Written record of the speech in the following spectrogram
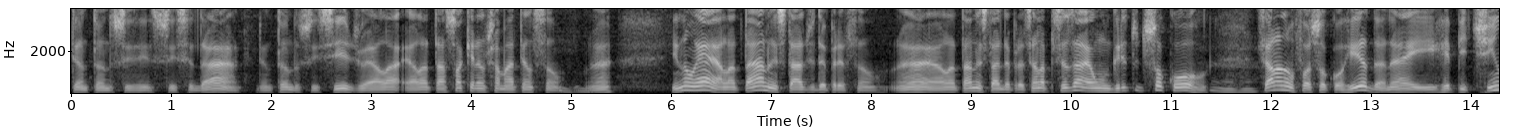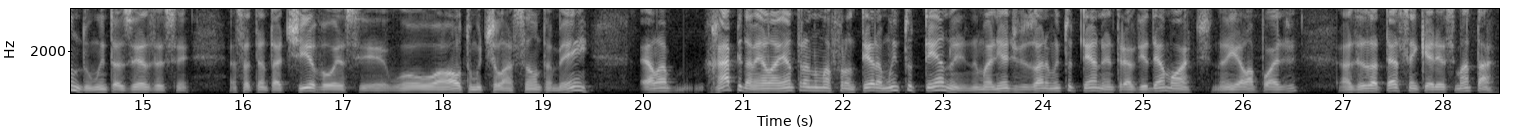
tentando se suicidar, tentando suicídio, ela ela está só querendo chamar atenção, né? E não é, ela está no estado de depressão. Né? Ela está no estado de depressão, ela precisa, é um grito de socorro. Uhum. Se ela não for socorrida, né, e repetindo muitas vezes esse, essa tentativa ou, esse, ou a automutilação também, ela rapidamente ela entra numa fronteira muito tênue, numa linha divisória muito tênue entre a vida e a morte. Né? E ela pode, às vezes, até sem querer se matar.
